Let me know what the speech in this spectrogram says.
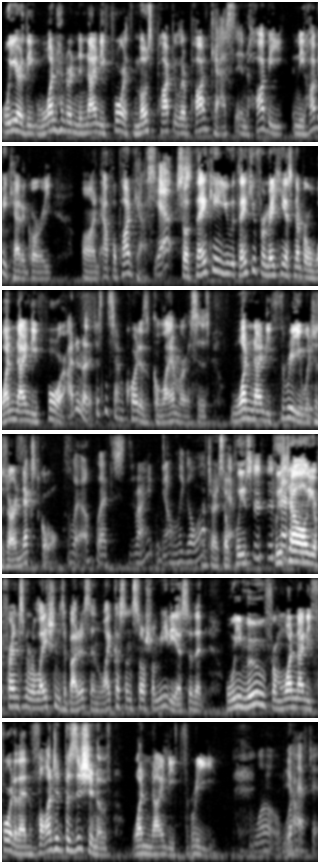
we are the 194th most popular podcast in hobby in the hobby category on Apple Podcasts. Yeah. So thanking you, thank you for making us number 194. I don't know, it doesn't sound quite as glamorous as 193, which is our next goal. Well, that's right. We only go up. That's right. So Yeah. please, please tell all your friends and relations about us and like us on social media so that we move from 194 to that vaunted position of 193. Whoa. We'll Yeah. have to.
